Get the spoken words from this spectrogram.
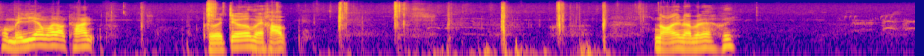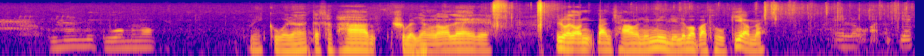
ผมไม่เลี้ยงมาหรอกท่านเพอเจอไหมครับ น้อยอย่างนั้นไปเลยเฮ้ยกูแม่งไม่กลัวมันหรอกไม่กลัวนะ แต่สภาพคือแบบยังล้อแรกเลยหรือว่าตอนตอนเช้ามันไม่มีหรือว่าปลาถูเกี่ยวไหมไอ้โลอะเล็ก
